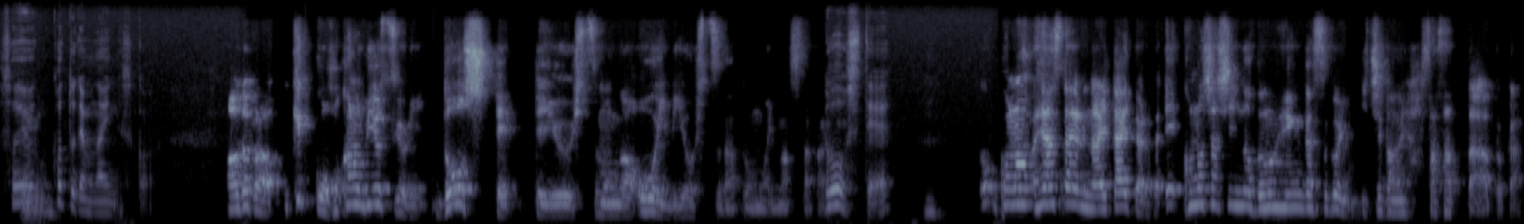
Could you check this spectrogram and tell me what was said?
そういうことでもないんですか、あだから結構他の美容室よりどうしてっていう質問が多い美容室だと思います。だから。どうして、このヘアスタイルになりたいって言われたら、え、この写真のどの辺がすごい一番刺さったとか、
